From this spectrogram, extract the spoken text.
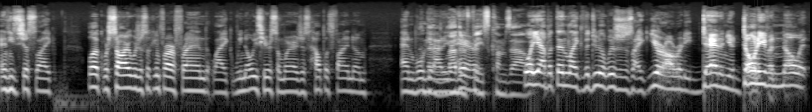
And he's just like, "Look, we're sorry. We're just looking for our friend. Like, we know he's here somewhere. Just help us find him, and we'll And get out of your hair." Leatherface comes out. Well, yeah, but then like the dude in the wheels is just like, "You're already dead, and you don't even know it."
